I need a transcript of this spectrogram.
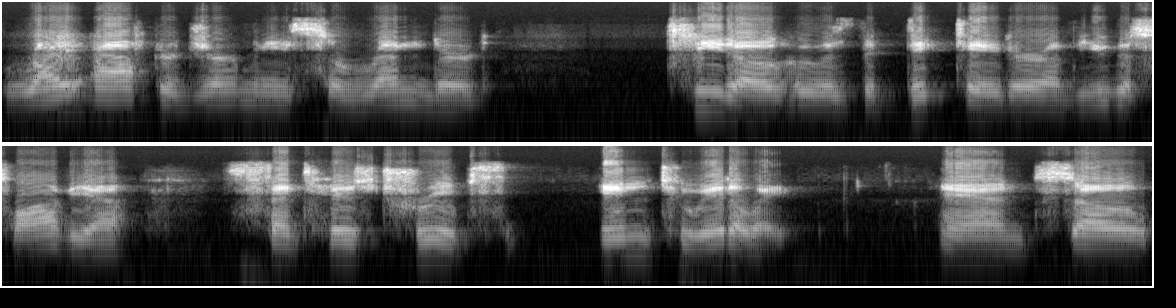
right after Germany surrendered, Tito, who was the dictator of Yugoslavia, sent his troops into Italy. And so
